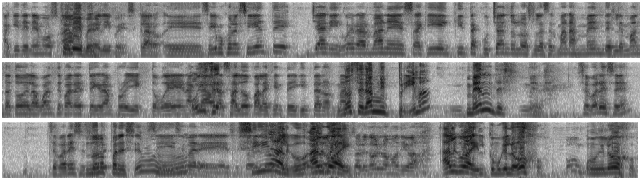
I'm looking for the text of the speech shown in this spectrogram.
Aquí tenemos Felipe. a Felipe. Claro, eh, seguimos con el siguiente. Yanis, buenas hermanes, aquí en Quinta escuchándolos. Las hermanas Méndez les manda todo el aguante para este gran proyecto. Buena cabra, se- salud para la gente de Quinta Normal. ¿No será mi prima? Méndez. Mira, se parece, ¿eh? Se parece. ¿No nos parecemos, Sí, se parece. sobre Sí, algo, algo todo- hay. Sobre todo en lo motivado. Algo ahí, como que los ojos. Boom. Como que los ojos.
